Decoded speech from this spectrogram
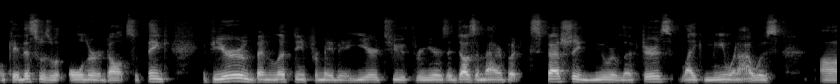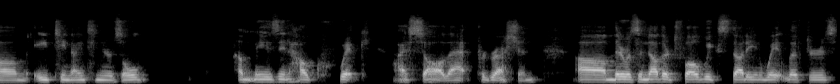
Okay, this was with older adults. So think if you've been lifting for maybe a year, two, three years, it doesn't matter, but especially newer lifters like me when I was um, 18, 19 years old. Amazing how quick I saw that progression. Um, there was another 12 week study in weightlifters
